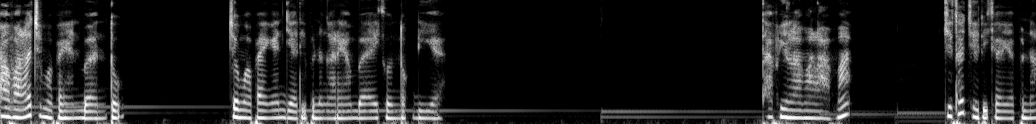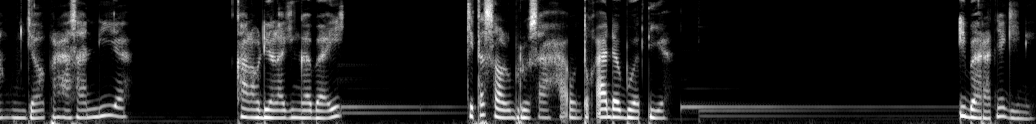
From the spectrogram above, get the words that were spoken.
Awalnya cuma pengen bantu, cuma pengen jadi pendengar yang baik untuk dia. Tapi lama-lama, kita jadi kayak penanggung jawab perasaan dia. Kalau dia lagi nggak baik, kita selalu berusaha untuk ada buat dia. Ibaratnya gini,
